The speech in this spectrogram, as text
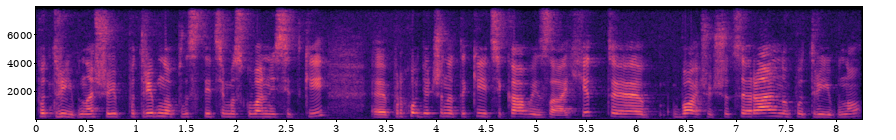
потрібна, що потрібно плести ці маскувальні сітки. Е, Приходячи на такий цікавий захід, е, бачать, що це реально потрібно,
